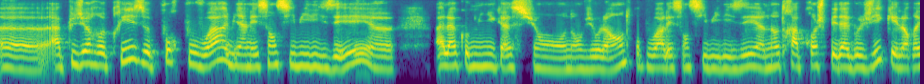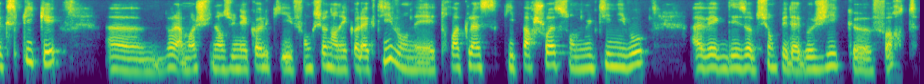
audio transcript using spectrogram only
euh, à plusieurs reprises pour pouvoir eh bien, les sensibiliser euh, à la communication non violente, pour pouvoir les sensibiliser à notre approche pédagogique et leur expliquer. Euh, voilà, moi, je suis dans une école qui fonctionne en école active. On est trois classes qui, par choix, sont multiniveaux avec des options pédagogiques fortes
